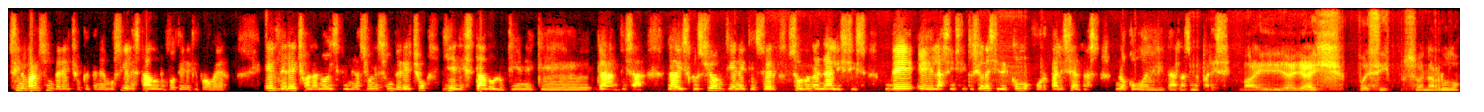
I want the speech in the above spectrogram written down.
Sin embargo, es un derecho que tenemos y el Estado nos lo tiene que proveer. El derecho a la no discriminación es un derecho y el Estado lo tiene que garantizar. La discusión tiene que ser sobre un análisis de eh, las instituciones y de cómo fortalecerlas, no cómo debilitarlas, me parece. Ay, ay, ay. Pues sí, suena rudo.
